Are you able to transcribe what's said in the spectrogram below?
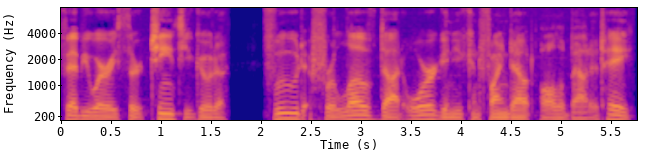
February 13th. You go to foodforlove.org and you can find out all about it. Hey,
